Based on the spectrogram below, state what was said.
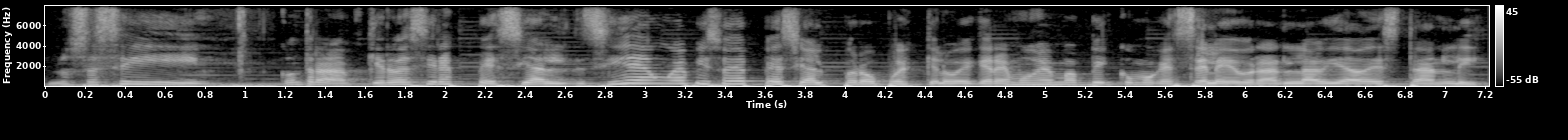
No sé si. Contra, quiero decir especial. Sí, es un episodio especial, pero pues que lo que queremos es más bien como que celebrar la vida de Stanley.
